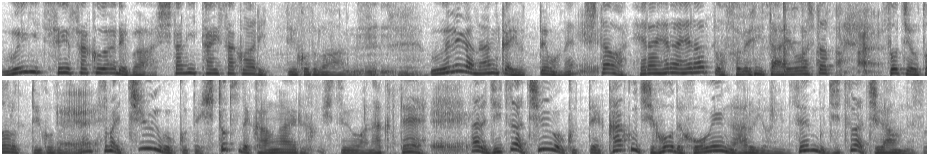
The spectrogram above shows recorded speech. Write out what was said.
上に政策があれば下に対策ありっていう言葉があるんですよ。上が何か言ってもね下はヘラヘラヘラとそれに対応した 措置を取るっていうことですね。つまり中国って一つで考える必要はなくてあれ実は中国って各地方で方言があるように全部実は違うんです。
